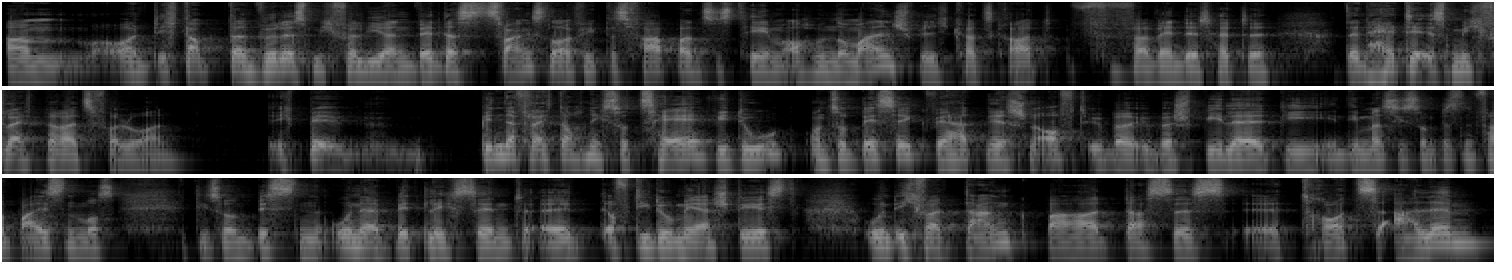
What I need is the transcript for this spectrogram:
Um, ähm, und ich glaube, dann würde es mich verlieren, wenn das zwangsläufig das Fahrbansystem auch im normalen Schwierigkeitsgrad verwendet hätte, dann hätte es mich vielleicht bereits verloren. Ich bin bin da vielleicht doch nicht so zäh wie du und so bissig. Wir hatten ja schon oft über, über Spiele, die, in die man sich so ein bisschen verbeißen muss, die so ein bisschen unerbittlich sind, äh, auf die du mehr stehst. Und ich war dankbar, dass es äh, trotz allem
